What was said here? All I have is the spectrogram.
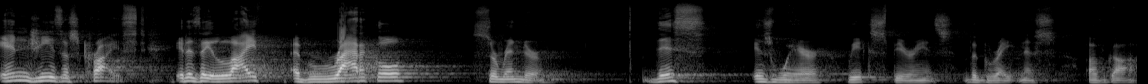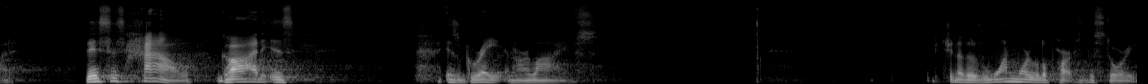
in Jesus Christ. It is a life of radical surrender. This is where we experience the greatness of God. This is how God is, is great in our lives. But you know, there's one more little part to the story.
